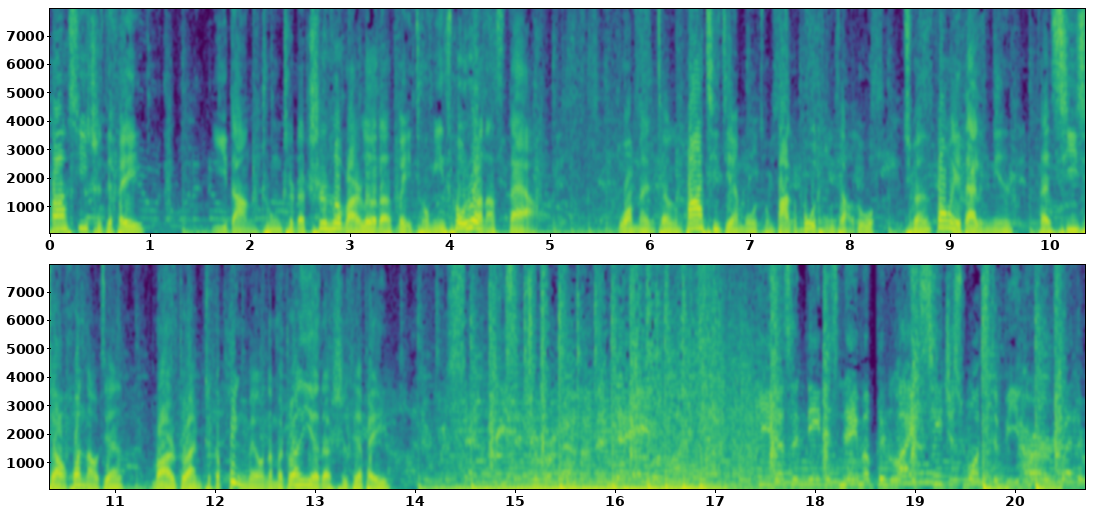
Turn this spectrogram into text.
巴西世界杯，一档充斥着吃喝玩乐的伪球迷凑热闹 style。我们将用八期节目，从八个不同角度，全方位带领您在嬉笑欢闹间玩转这个并没有那么专业的世界杯。Reason to remember the doesn't need his name up in lights. He just wants to be heard. Whether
